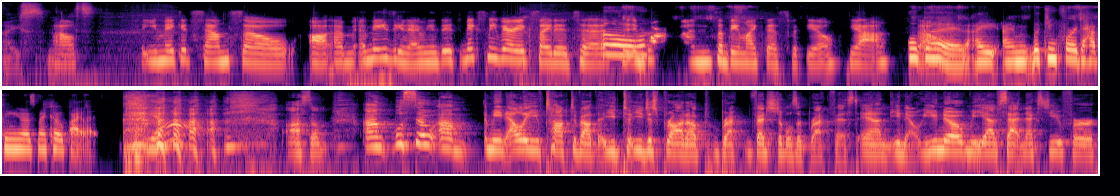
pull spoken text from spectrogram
Nice wow. nice you make it sound so uh, amazing. I mean, it makes me very excited to, oh. to embark on something like this with you. Yeah. Well, so. good. I, I'm looking forward to having you as my co-pilot. Yeah. awesome. Um, well, so um, I mean, Ellie, you've talked about that. You t- you just brought up bre- vegetables at breakfast, and you know, you know me. I've sat next to you for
